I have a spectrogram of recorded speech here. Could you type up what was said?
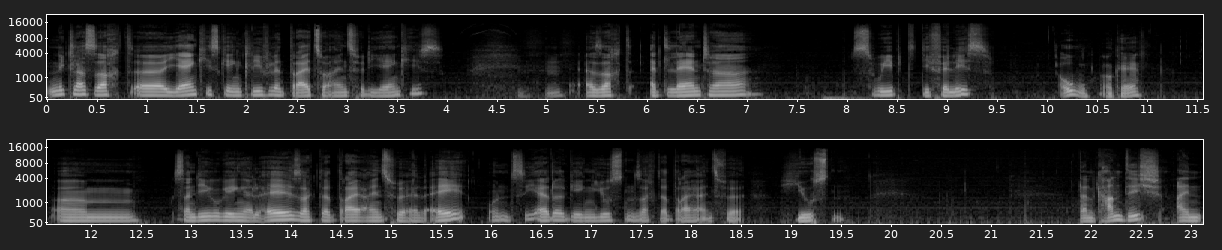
Niklas sagt äh, Yankees gegen Cleveland 3 zu 1 für die Yankees. Mhm. Er sagt Atlanta sweept die Phillies. Oh, okay. Ähm, San Diego gegen LA sagt er 3-1 für LA und Seattle gegen Houston sagt er 3-1 für Houston. Dann kann dich ein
